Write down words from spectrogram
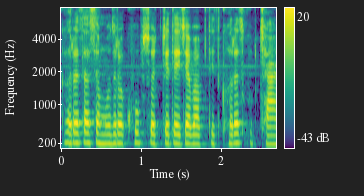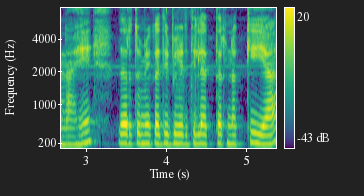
खरंच हा समुद्र खूप स्वच्छतेच्या बाबतीत खरंच खूप छान आहे. जर तुम्ही कधी भेट दिलात तर नक्की या.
